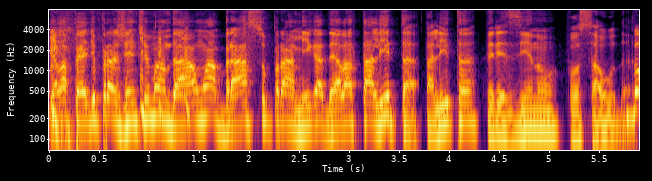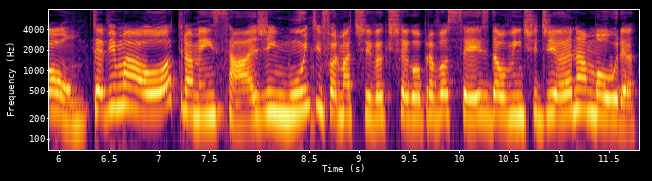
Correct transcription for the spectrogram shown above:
E ela pede pra gente mandar um abraço pra amiga dela, Talita. Talita Teresino vos saúda. Bom, teve uma outra mensagem muito informativa que chegou pra vocês da ouvinte Diana Moura.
